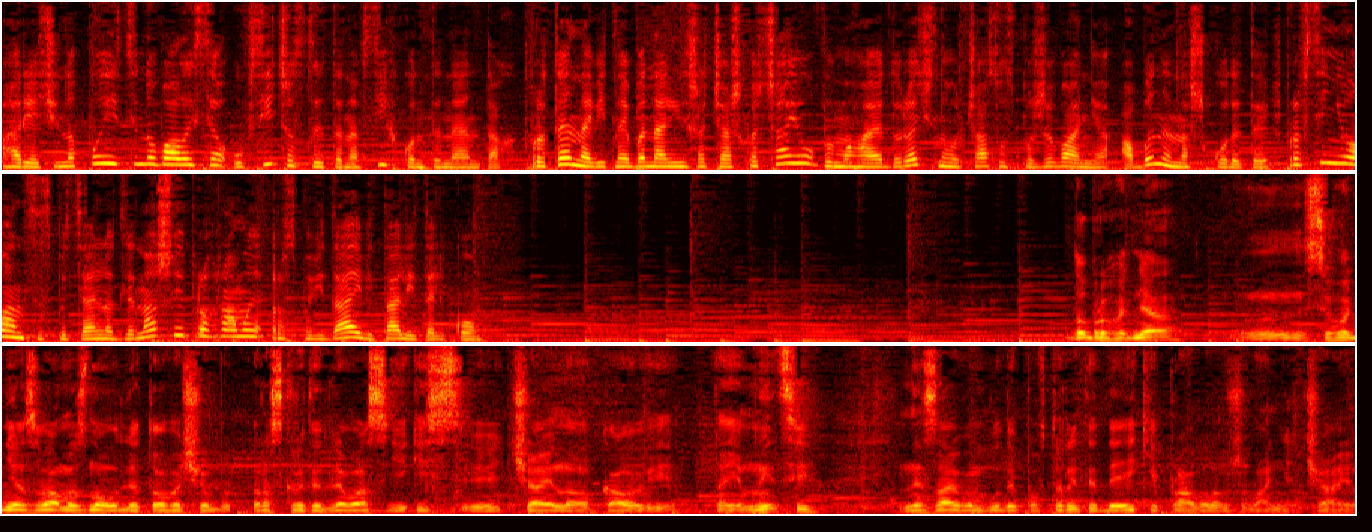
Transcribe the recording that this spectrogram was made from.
Гарячі напої цінувалися у всі часи та на всіх континентах. Проте навіть найбанальніша чашка чаю вимагає доречного часу споживання, аби не нашкодити. Про всі нюанси спеціально для нашої програми розповідає Віталій Талько. Доброго дня. М, Сьогодні я з вами знову для того, щоб розкрити для вас якісь е, чайно-кавові таємниці. Не зайвим буде повторити деякі правила вживання чаю.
